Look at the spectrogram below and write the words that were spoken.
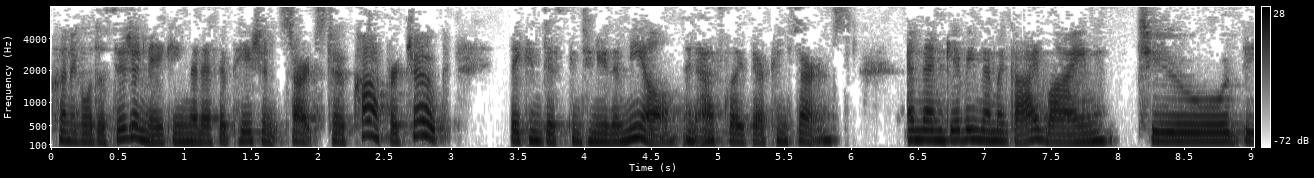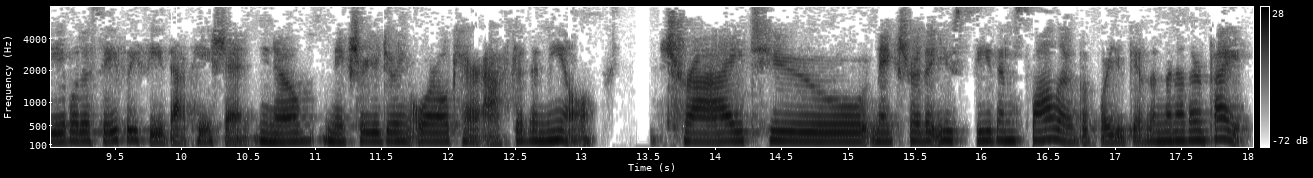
clinical decision making that if a patient starts to cough or choke, they can discontinue the meal and escalate their concerns and then giving them a guideline to be able to safely feed that patient. You know, make sure you're doing oral care after the meal. Try to make sure that you see them swallow before you give them another bite.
